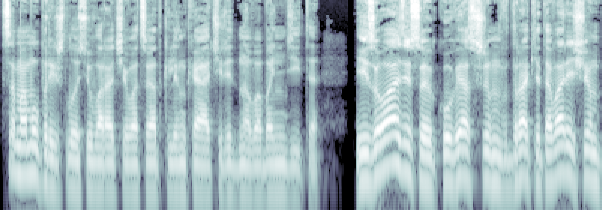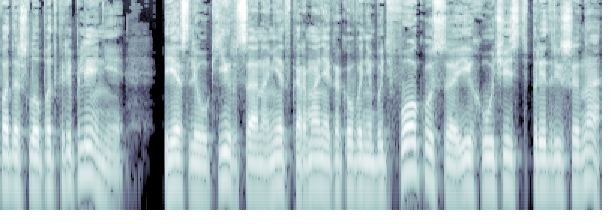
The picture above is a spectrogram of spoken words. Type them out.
Самому пришлось уворачиваться от клинка очередного бандита. Из оазиса к увязшим в драке товарищам подошло подкрепление. Если у Кирсана нет в кармане какого-нибудь фокуса, их участь предрешена.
